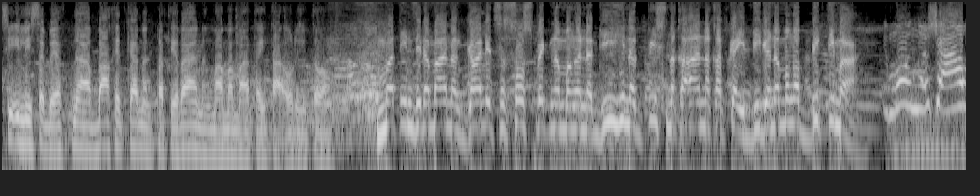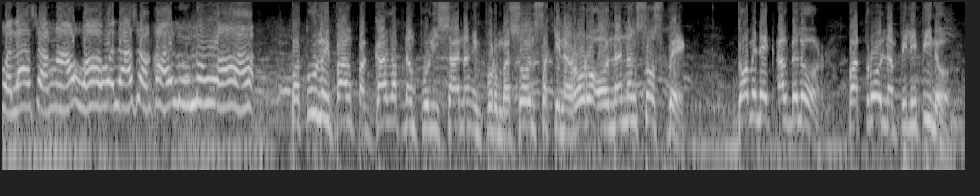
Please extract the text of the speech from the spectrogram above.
si Elizabeth, na bakit ka nagpatira ng mamamatay tao rito. Matindi naman ang galit sa sospek ng mga naghihinagpis na kaanak at kaibigan ng mga biktima. Demonyo siya, wala siyang awa, wala siyang kaluluwa. Patuloy pa ang pagkalap ng pulisan ng impormasyon sa kinaroroonan ng sospek. Dominic Albelor, Patrol ng Pilipino,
